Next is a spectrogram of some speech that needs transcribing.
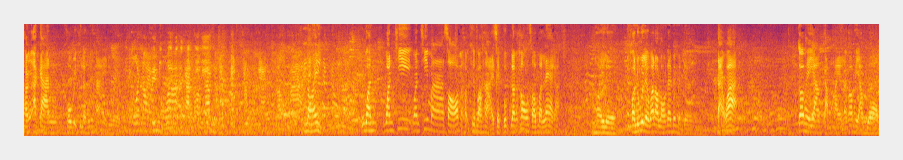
ทั้งอาการโควิดที่เราเพิ่งหายด้วยโอนน้อยเพราะว่าอาการอ่อนกล้ามเนื้อเป็นกับงานของเรามากน้อยวันวันที่วันที่มาซ้อมอะครับคือพอหายเสร็จปุ๊บแล้วก็เข้าห้องซ้อมวันแรกอะน้อยเลย พอรู้เลยว่าเราร้องได้ไม่เหมือนเดิมแต่ว่าก็พยายามกลับไปแล้วก็พยายามวอร์ม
